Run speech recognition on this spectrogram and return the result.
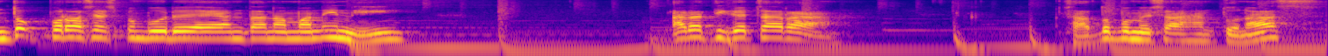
untuk proses pembudidayaan tanaman ini ada tiga cara. Satu pemisahan tunas,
